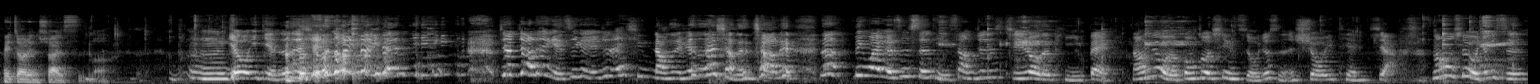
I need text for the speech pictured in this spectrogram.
被教练帅死吗？嗯，也有一点这是其中一个原因。就教练也是一个原因，就是哎，心脑子里面都在想着教练。那另外一个是身体上就是肌肉的疲惫，然后因为我的工作性质，我就只能休一天假，然后所以我就一直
